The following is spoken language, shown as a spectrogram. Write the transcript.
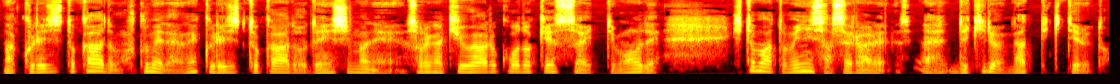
まあ、クレジットカードも含めだよね。クレジットカード、電子マネー、それが QR コード決済っていうもので、ひとまとめにさせられ、できるようになってきてると。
